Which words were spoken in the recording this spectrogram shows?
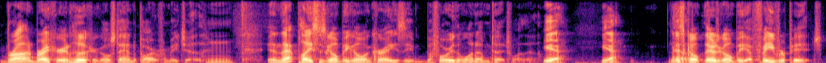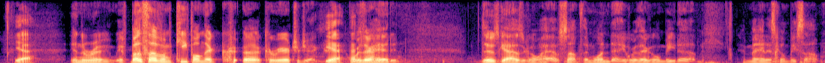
Bron Breakker and Hook are going to stand apart from each other. Mm. And that place is going to be going crazy before either one of them touch one of them. Yeah. Yeah. No. It's going, there's going to be a fever pitch yeah. In the room. If both of them keep on their uh, career trajectory, Yeah, that's where they're right. headed, those guys are going to have something one day where they're going to meet up. And man, it's going to be something.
